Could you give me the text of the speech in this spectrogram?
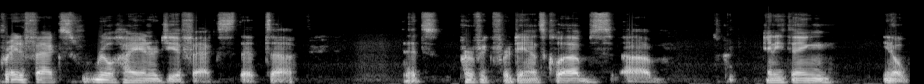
great effects, real high energy effects that, uh, that's perfect for dance clubs, um, anything, you know,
